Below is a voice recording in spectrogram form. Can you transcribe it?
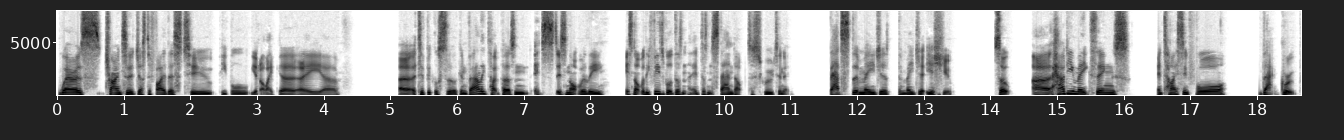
Whereas trying to justify this to people, you know, like a, a, uh, a typical Silicon Valley type person, it's it's not really it's not really feasible. It doesn't it doesn't stand up to scrutiny. That's the major the major issue. So, uh, how do you make things enticing for that group?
